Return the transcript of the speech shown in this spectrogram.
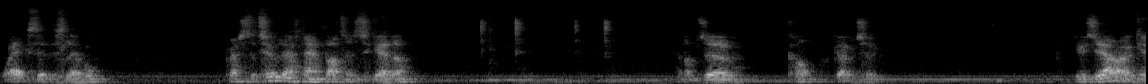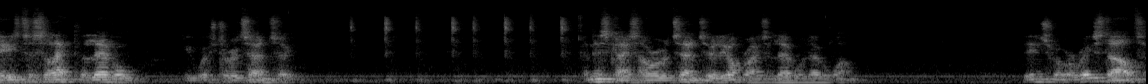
or exit this level, press the two left hand buttons together and observe conf go to. Use the arrow keys to select the level you wish to return to. In this case, I will return to the operator level, level 1. The instrument will restart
